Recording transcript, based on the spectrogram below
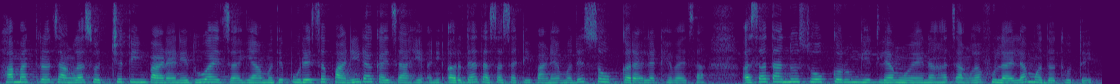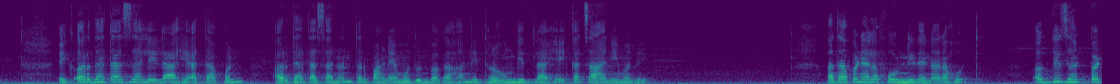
हा मात्र चांगला स्वच्छ तीन पाण्याने धुवायचा. यामध्ये पुरेसं पाणी टाकायचं आहे आणि अर्ध्या तासासाठी पाण्यामध्ये सोक करायला ठेवायचा. असा तांदूळ सोक करून घेतल्यामुळे ना हा चांगला फुलायला मदत होते. एक अर्धा तास झालेला आहे. आता आपण अर्ध्या तासानंतर पाण्यामधून बघा हा निथळवून घेतला आहे एका चाळणीमध्ये. आता आपण याला फोडणी देणार आहोत. अगदी झटपट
